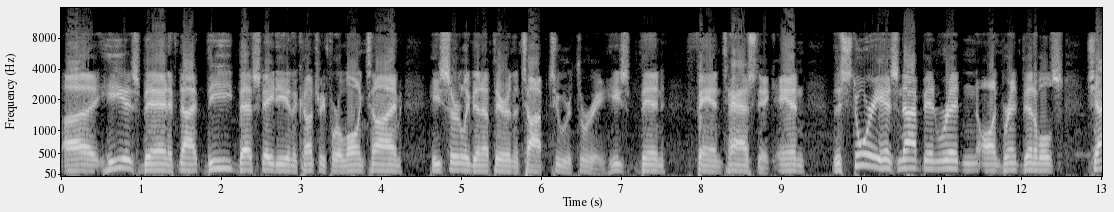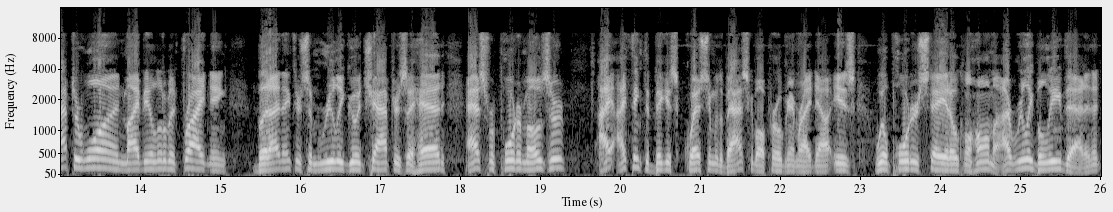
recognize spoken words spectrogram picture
Uh, he has been, if not the best AD in the country for a long time. He's certainly been up there in the top two or three. He's been fantastic. And the story has not been written on Brent Venables. Chapter one might be a little bit frightening, but I think there's some really good chapters ahead. As for Porter Moser, I, I, think the biggest question with the basketball program right now is will Porter stay at Oklahoma? I really believe that. And, it,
